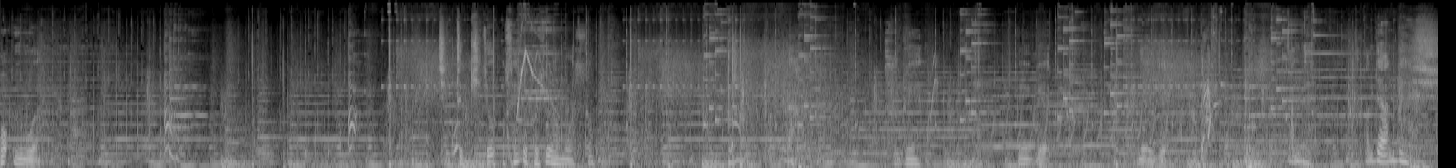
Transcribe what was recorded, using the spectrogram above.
어, 이거 뭐야? 치트키죠? 세개 벌써 다 먹었어. 야, 두 개, 세 개, 네 개. 안 돼. 안 돼, 안 돼. 씨.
